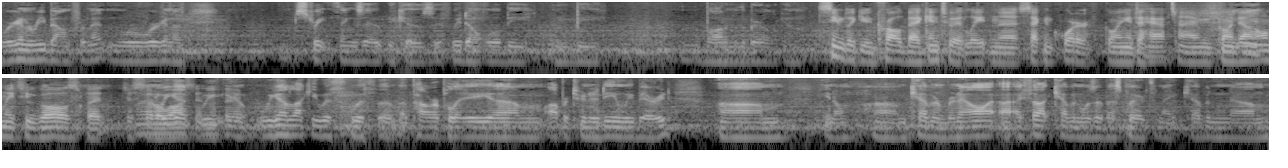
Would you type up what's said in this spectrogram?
we're going to rebound from it, and we're, we're going to straighten things out because if we don't, we'll be we'll be bottom of the barrel again. Seemed like you crawled back into it late in the second quarter, going into halftime, going down only two goals, but just well, sort of lost got, we, the third. Yeah, we got lucky with with a, a power play um, opportunity, and we buried. Um, you know, um, Kevin Brownell. I, I, thought Kevin was our best player tonight. Kevin, um,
